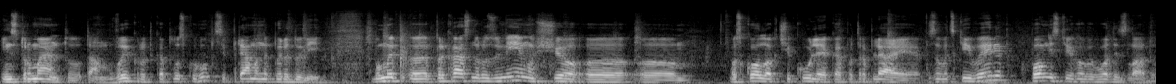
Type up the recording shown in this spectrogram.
інструменту, там викрутка, плоскогубці прямо на передовій. Бо ми е, прекрасно розуміємо, що е, е, осколок чи куля, яка потрапляє в заводський виріб, повністю його виводить з ладу.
